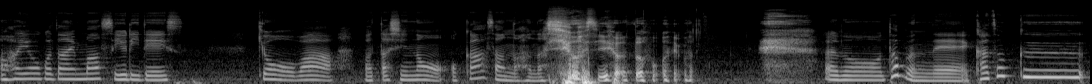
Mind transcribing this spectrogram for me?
おはようございます。ゆりです。今日は私のお母さんの話をしようと思います。あの多分ね家族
